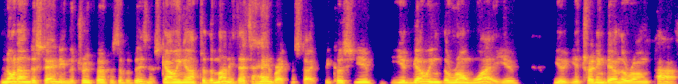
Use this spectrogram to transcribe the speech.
not understanding the true purpose of a business, going after the money, that's a handbrake mistake because you you're going the wrong way. You, you you're treading down the wrong path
